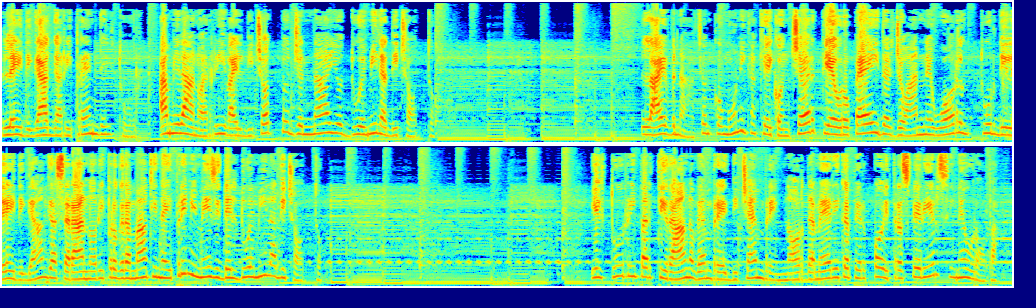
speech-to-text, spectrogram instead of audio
Lady Gaga riprende il tour, a Milano arriva il 18 gennaio 2018. Live Nation comunica che i concerti europei del Joanne World Tour di Lady Gaga saranno riprogrammati nei primi mesi del 2018. Il tour ripartirà a novembre e dicembre in Nord America per poi trasferirsi in Europa.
